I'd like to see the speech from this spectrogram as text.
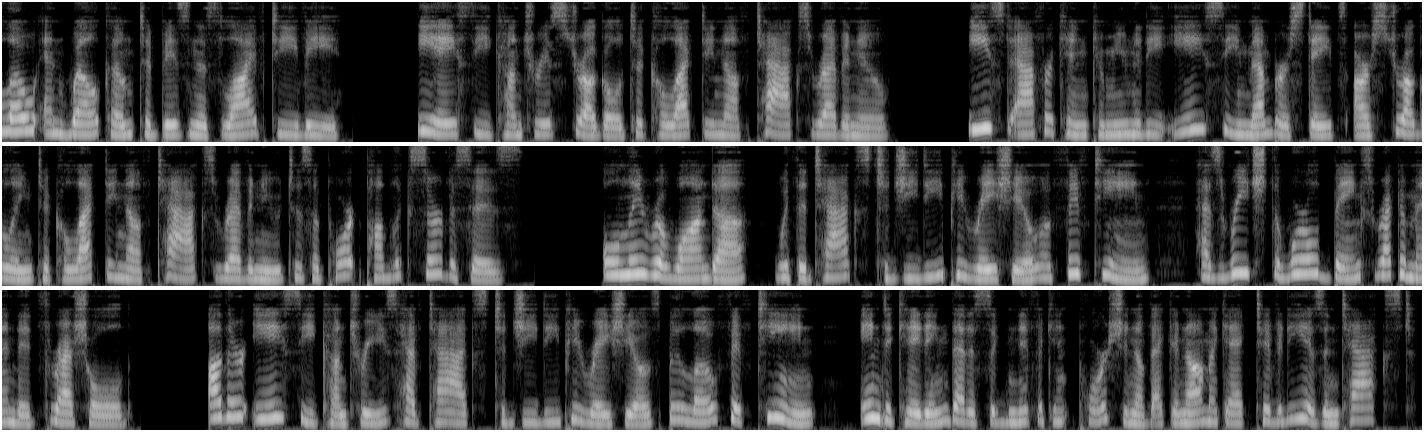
Hello and welcome to Business Live TV. EAC countries struggle to collect enough tax revenue. East African Community EAC member states are struggling to collect enough tax revenue to support public services. Only Rwanda, with a tax to GDP ratio of 15, has reached the World Bank's recommended threshold. Other EAC countries have tax to GDP ratios below 15, indicating that a significant portion of economic activity isn't taxed.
